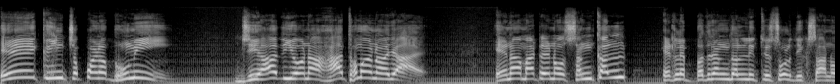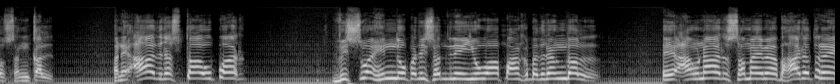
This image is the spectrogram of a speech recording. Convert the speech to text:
એક ઇંચ પણ ભૂમિ જિહાદીઓના હાથમાં ન જાય. એના માટેનો સંકલ્પ એટલે બજરંગ દળની ત્રિશુળ દીક્ષાનો સંકલ્પ. અને આ જ રસ્તા ઉપર વિશ્વ હિન્દુ પરિષદની યુવા પાંખ બજરંગ દળ એ આવનાર સમયમાં ભારતને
